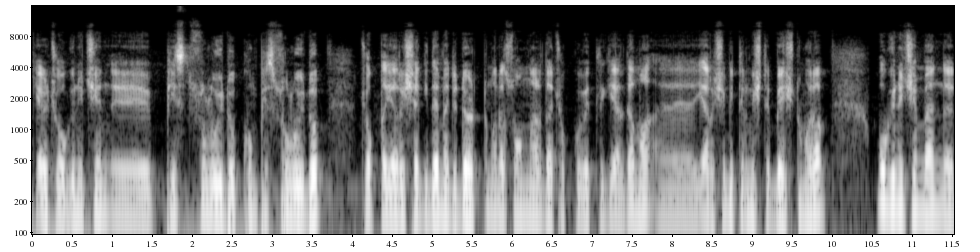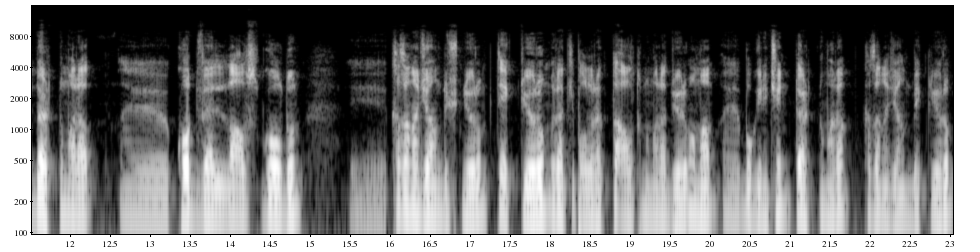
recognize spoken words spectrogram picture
Gerçi o gün için e, pist suluydu, kum pist suluydu. Çok da yarışa gidemedi 4 numara sonlarda çok kuvvetli geldi ama e, yarışı bitirmişti 5 numara. Bugün için ben 4 e, numara e, Codwell Loves Golden e, kazanacağını düşünüyorum. Tek diyorum. Rakip olarak da 6 numara diyorum ama e, bugün için 4 numara kazanacağını bekliyorum.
